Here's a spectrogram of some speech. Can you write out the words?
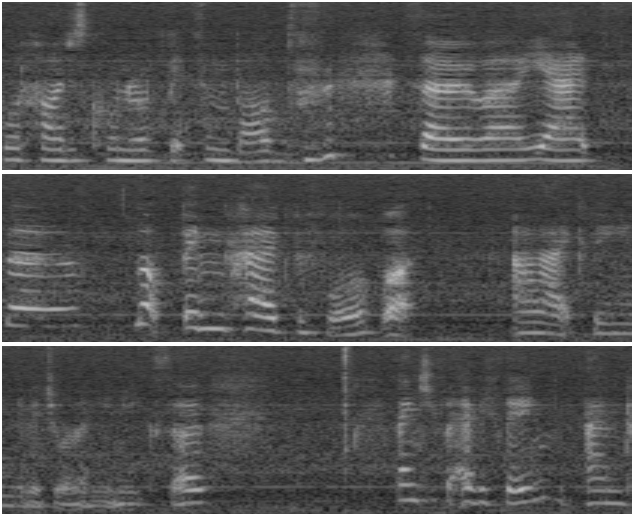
called Harjj's Corner of Bits and Bobs so uh, yeah it's uh, not been heard before but I like being individual and unique so thank you for everything and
